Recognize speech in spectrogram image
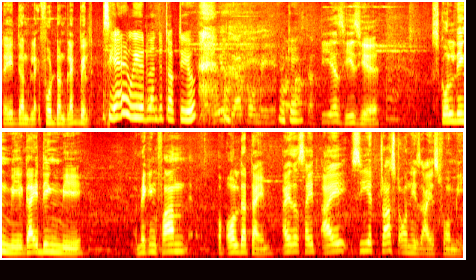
the eight dan black, fourth dan black belt. Here we would want to talk to you. Who is there for me for Okay. last 30 years he's here scolding me guiding me making fun of all the time as i said i see a trust on his eyes for me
